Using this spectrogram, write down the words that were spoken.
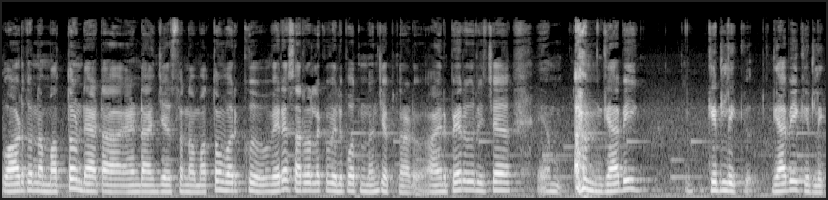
వాడుతున్న మొత్తం డేటా అండ్ ఆయన చేస్తున్న మొత్తం వర్క్ వేరే సర్వర్లకు వెళ్ళిపోతుందని చెప్తున్నాడు. ఆయన పేరు రిచ గ్యాబీ కిర్లిక్ గ్యాబీ కిర్లిక్.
